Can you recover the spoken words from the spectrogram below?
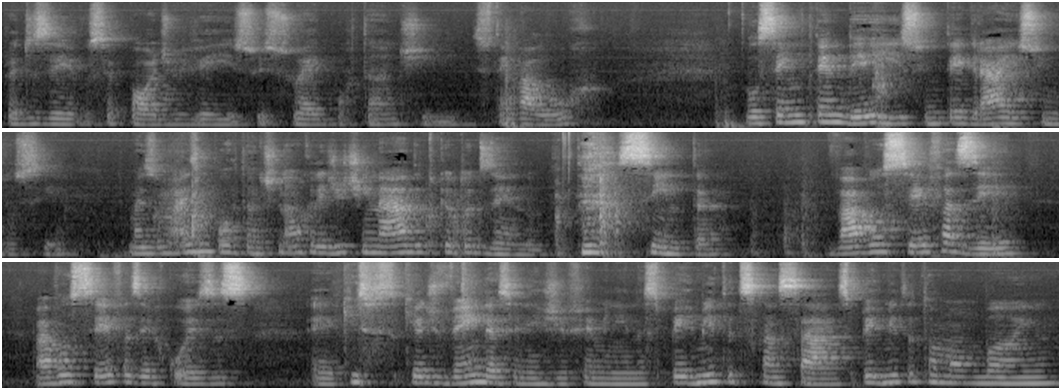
para dizer: você pode viver isso, isso é importante, isso tem valor. Você entender isso, integrar isso em você. Mas o mais importante, não acredite em nada do que eu tô dizendo. Sinta. Vá você fazer. Vá você fazer coisas é, que, que advêm dessa energia feminina. Se permita descansar, se permita tomar um banho.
